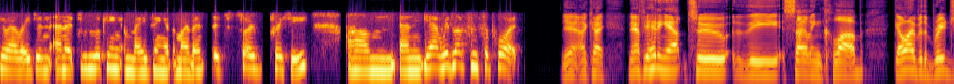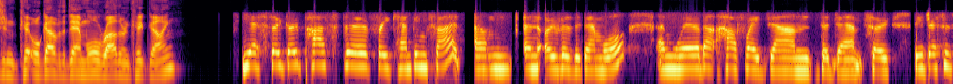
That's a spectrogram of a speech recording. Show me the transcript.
to our region, and it's looking amazing at the moment. It's so pretty, um, and yeah, we'd love some support. Yeah, okay. Now, if you're heading out to the sailing club, go over the bridge and or go over the dam wall rather and keep going. Yes, so go past the free camping site um, and over the dam wall, and we're about halfway down the dam. So the address is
